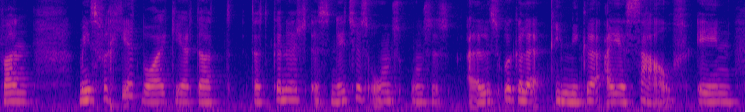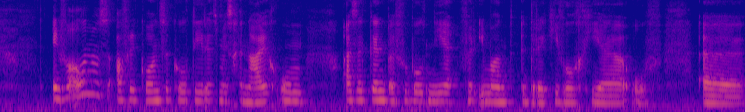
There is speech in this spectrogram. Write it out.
Want mense vergeet baie keer dat dat kinders is net soos ons, ons is hulle is ook hulle unieke eie self en En veral in ons Afrikaanse kultuur is mens geneig om as 'n kind byvoorbeeld nie vir iemand 'n drukkie wil gee of 'n uh, 'n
